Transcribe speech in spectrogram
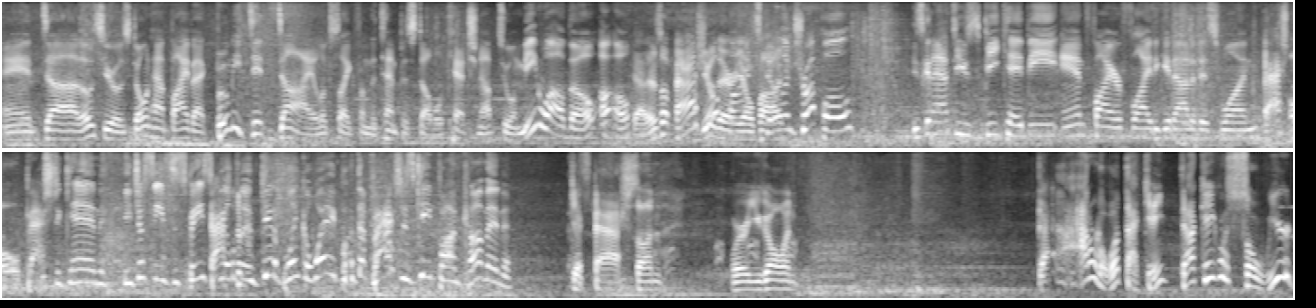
And uh, those heroes don't have buyback. Boomy did die, looks like, from the Tempest double, catching up to him. Meanwhile, though, uh-oh. Yeah, there's a basher there, Yopaj still in trouble. He's gonna have to use BKB and Firefly to get out of this one. Bashed. Oh, bashed again. He just needs the space to be able to get a blink away, but the bashes keep on coming. Get bashed, son. Where are you going? That- I don't know what that gank. That gank was so weird.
